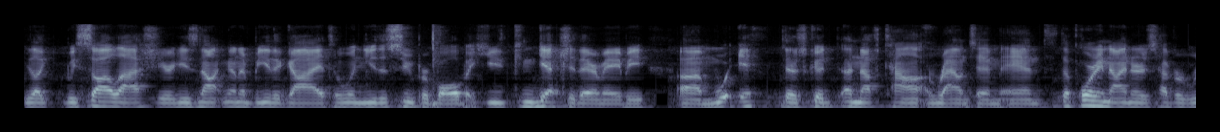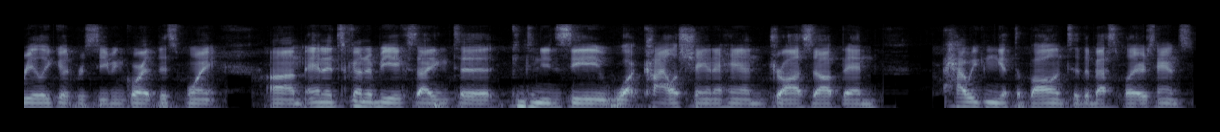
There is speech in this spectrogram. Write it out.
like we saw last year, he's not going to be the guy to win you the Super Bowl, but he can get you there maybe um, if there's good enough talent around him. And the 49ers have a really good receiving corps at this point. Um, and it's going to be exciting to continue to see what Kyle Shanahan draws up and how he can get the ball into the best players' hands.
